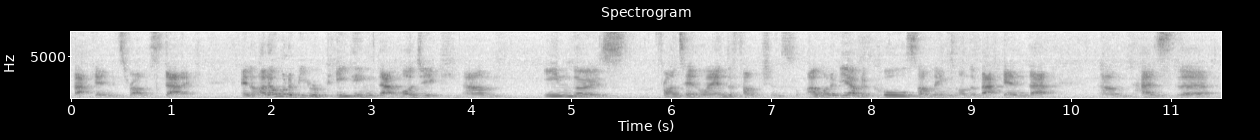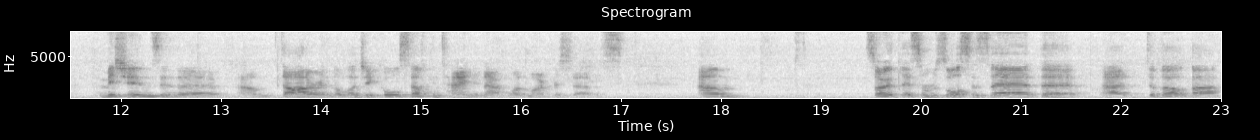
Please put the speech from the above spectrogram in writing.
back end, it's rather static. And I don't want to be repeating that logic um, in those front-end Lambda functions. I want to be able to call something on the back end that um, has the permissions and the um, data and the logic all self-contained in that one microservice. Um, so there's some resources there. The uh, developer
